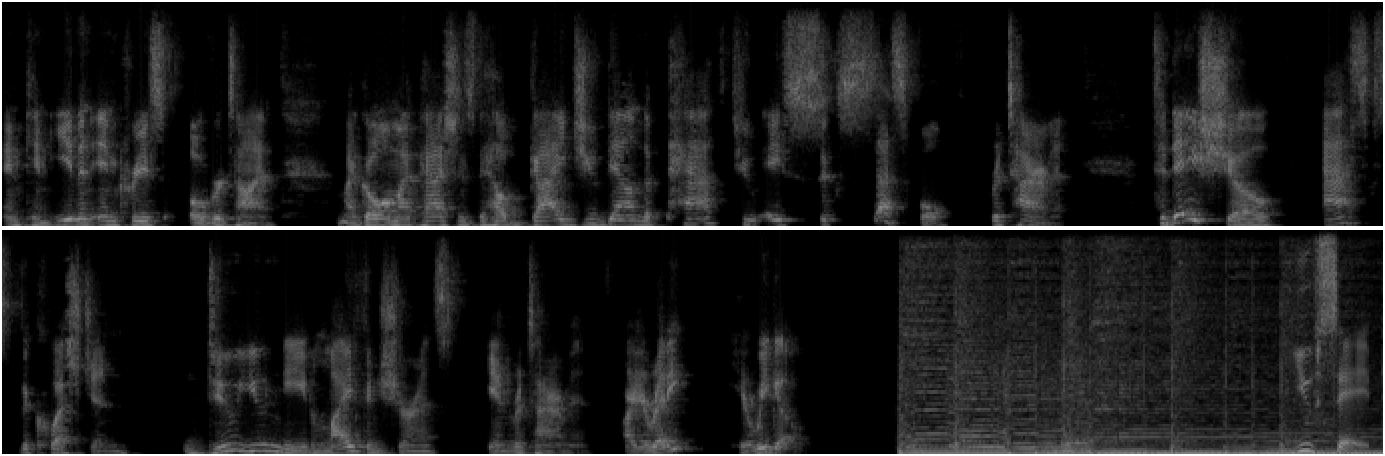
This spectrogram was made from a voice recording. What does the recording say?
and can even increase over time. My goal and my passion is to help guide you down the path to a successful retirement. Today's show asks the question Do you need life insurance in retirement? Are you ready? Here we go. You've saved,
